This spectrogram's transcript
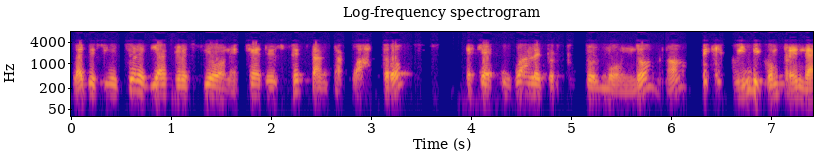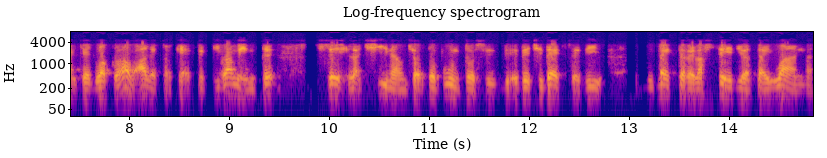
la definizione di aggressione che è del 74 e che è uguale per tutto il mondo, no? e che quindi comprende anche il blocco navale, perché effettivamente se la Cina a un certo punto si decidesse di mettere l'assedio a Taiwan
